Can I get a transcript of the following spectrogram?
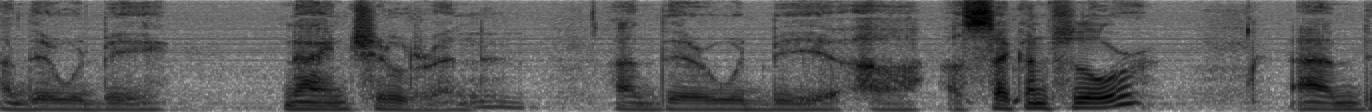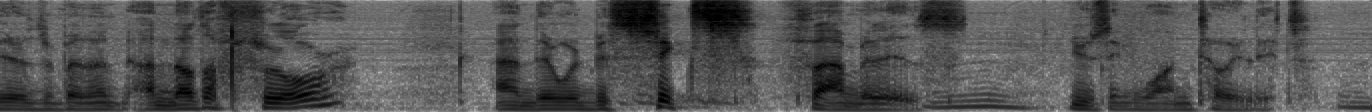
and there would be nine children, mm. and there would be a, a second floor, and there's been an, another floor, and there would be six families mm. using one toilet mm.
